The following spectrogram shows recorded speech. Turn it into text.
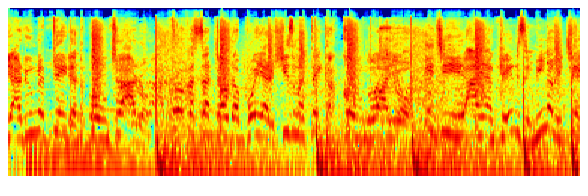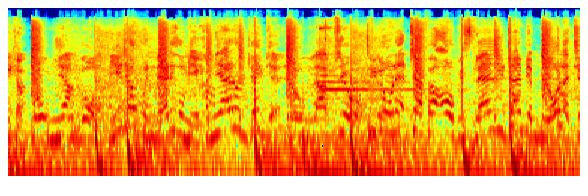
ရာထူးမဲ့ပြိတ်တဲ့တပုံချတော့ Professor Dr. ဘွဲရရှိစမတိတ်ကကုံသွားရော AGA Iron Game စီမင်းတို့ချိန်ကပုံမြန်ကိုမြေထောက်ဝင်တဲ့ကိုမြင်ခမရတို့လိမ့်ပြန်လုံလာပြော ဒီလိုနဲ့အထက်ဖက် office land ကြီးတိုင်းပြန်မျောလာကြ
